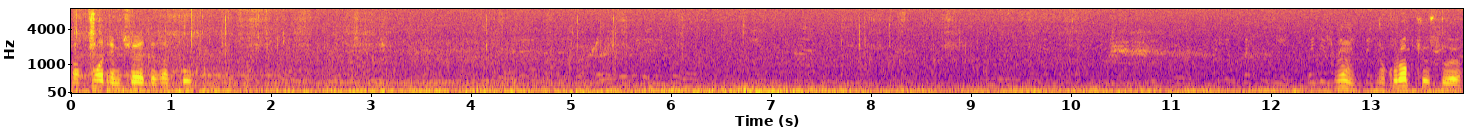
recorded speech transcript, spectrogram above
Посмотрим, что это за вкус. М, укроп чувствую.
